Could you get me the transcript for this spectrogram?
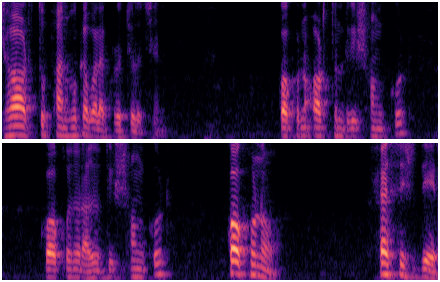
ঝড়, তুফান মোকাবেলা করে চলেছেন। কখনো অর্থনৈতিক সংকট, কখনো রাজনৈতিক সংকট, কখনো ফ্যাসিস্টদের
